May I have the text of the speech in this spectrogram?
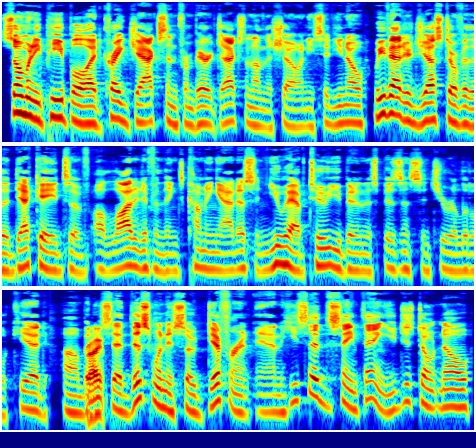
so many people. I had Craig Jackson from Barrett Jackson on the show, and he said, you know, we've had to adjust over the decades of a lot of different things coming at us, and you have too. You've been in this business since you were a little kid. Um, but right. he said, this one is so different. And he said the same thing. You just don't know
